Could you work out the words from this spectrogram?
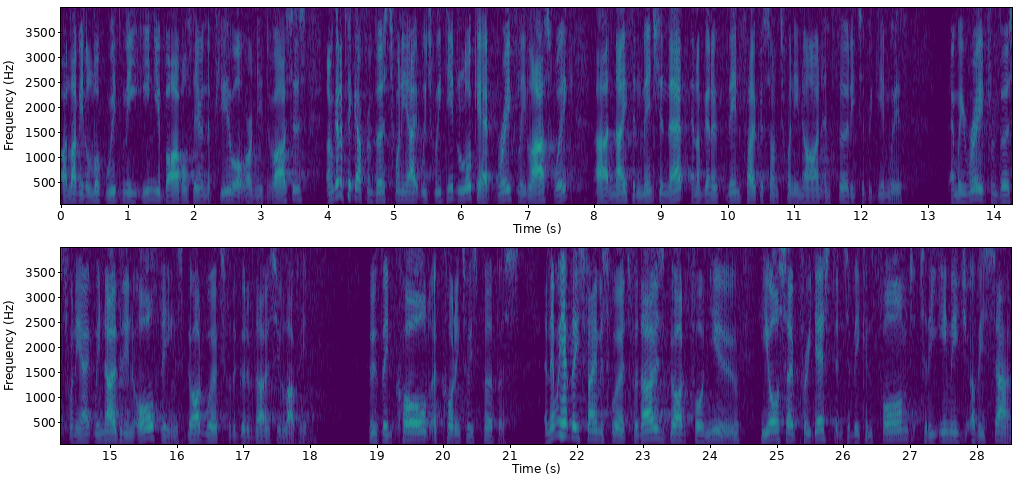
I'd love you to look with me in your Bibles there in the pew or on your devices. I'm going to pick up from verse 28, which we did look at briefly last week. Uh, Nathan mentioned that, and I'm going to then focus on 29 and 30 to begin with. And we read from verse 28 We know that in all things God works for the good of those who love him, who've been called according to his purpose. And then we have these famous words For those God foreknew, he also predestined to be conformed to the image of his Son,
